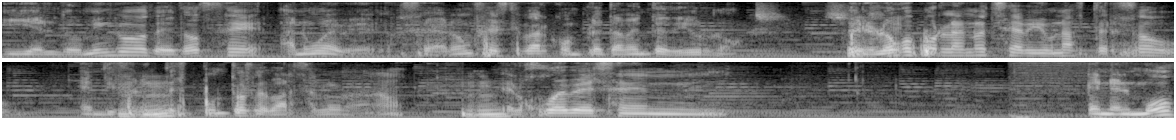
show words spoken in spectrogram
y el domingo de 12 a 9. O sea, era un festival completamente diurno. Sí, Pero sí. luego por la noche había un after show en diferentes uh -huh. puntos de Barcelona, ¿no? Uh -huh. El jueves en, en el uh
